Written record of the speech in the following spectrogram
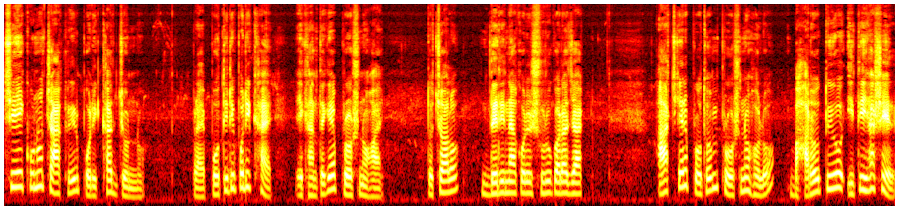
যে কোনো চাকরির পরীক্ষার জন্য। প্রায় প্রতিটি পরীক্ষায় এখান থেকে প্রশ্ন হয়। তো চলো দেরি না করে শুরু করা যাক। আজকের প্রথম প্রশ্ন হলো ভারতীয় ইতিহাসের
